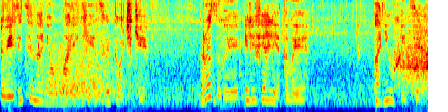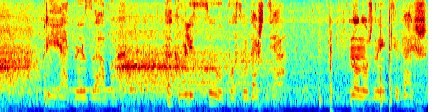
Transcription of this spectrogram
Видите на нем маленькие цветочки? Розовые или фиолетовые? Понюхайте. Приятный запах, как в лесу после дождя. Но нужно идти дальше.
